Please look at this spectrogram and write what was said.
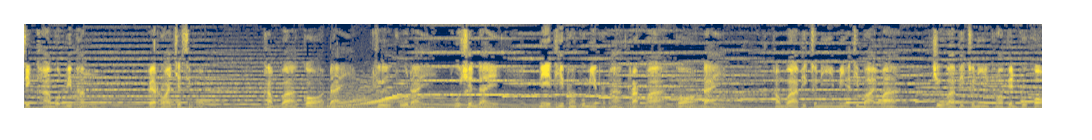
สิกขาบทวิพังค์876คำว่าก็ใด คือผู้ใด ผู้เช่นใด นี้ที่พระผู้มีพระภาคตรัสว่าก็ใดคำว่าภิกษุณีมีอธิบายว่า ชื่อว่าภิกษุณีเพราะเป็นผู้ขอ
